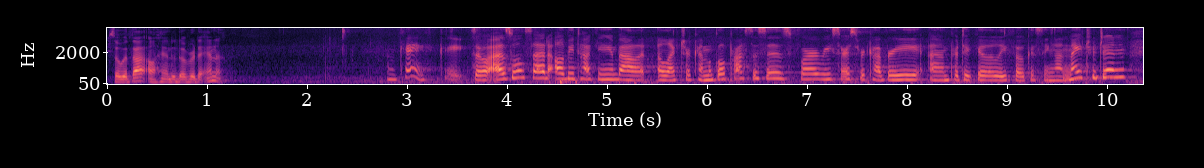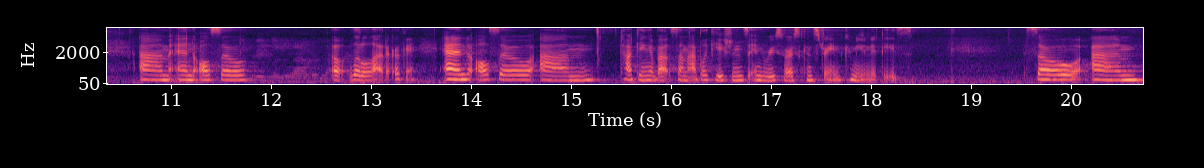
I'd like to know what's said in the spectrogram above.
So with that, I'll hand it over to Anna. Okay, great. So as Will said, I'll be talking about electrochemical processes for resource recovery, um, particularly focusing on nitrogen, um, and also, oh, a little louder, okay. And also um, talking about some applications in resource-constrained communities. So um,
